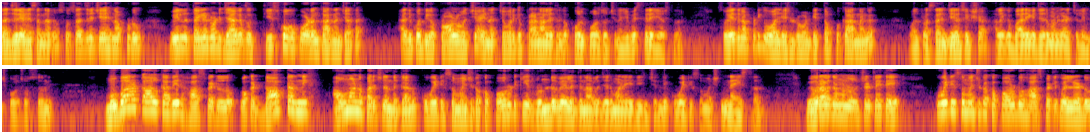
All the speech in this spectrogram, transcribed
సర్జరీ అనేసి అన్నారు. సో సర్జరీ చేసినప్పుడు వీళ్ళు తగినటువంటి జాగ్రత్తలు తీసుకోకపోవడం కారణం చేత అది కొద్దిగా ప్రాబ్లం వచ్చి ఆయన చివరికి ప్రాణాలు అయితే కోల్పోవాల్సి వచ్చిందని చెప్పేసి తెలియజేస్తున్నారు. సో ఏదైనప్పటికీ వాళ్ళు చేసినటువంటి తప్పు కారణంగా వాళ్ళు ప్రస్తుతానికి జైలు శిక్ష అలాగే భారీగా జరిమానా కూడా చెల్లించుకోవాల్సి వస్తుంది. ముబారక్ ఆల్ కబీర్ హాస్పిటల్లో ఒక డాక్టర్ని అవమానపరిచినందుకు గాను కువైట్కి సంబంధించిన ఒక పౌరుడికి రెండు వేల దినార్ల జరిమానా విధించింది కువైట్కి సంబంధించిన న్యాయస్థానం. వివరాలుగా మనం వచ్చినట్లయితే కువైట్కి సంబంధించిన ఒక పౌరుడు హాస్పిటల్కి వెళ్ళాడు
